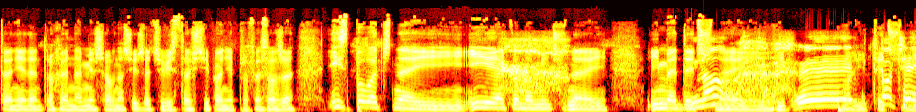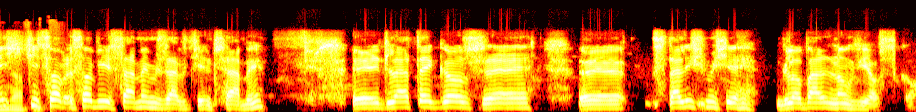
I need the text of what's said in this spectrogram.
ten jeden trochę namieszał naszej rzeczywistości, panie profesorze, i społecznej, i ekonomicznej, i medycznej, no, i e, politycznej. Po części nawet. sobie samym zawdzięczamy, e, dlatego że staliśmy się globalną wioską.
